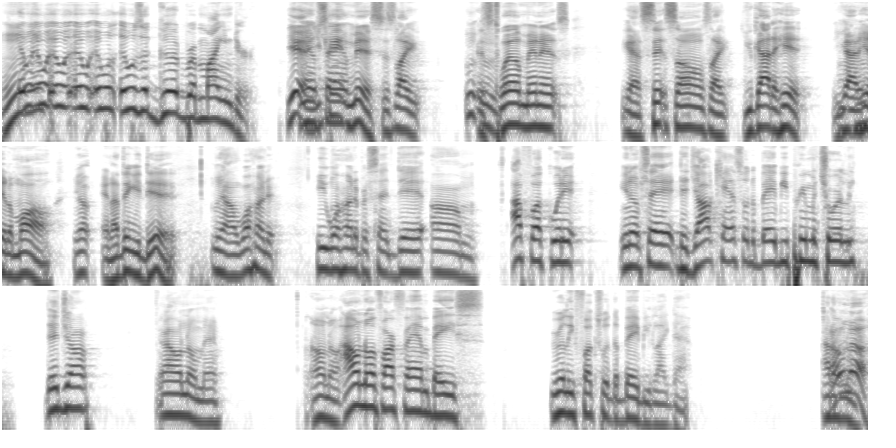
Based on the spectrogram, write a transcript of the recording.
It, it, it, it, it was it was a good reminder. Yeah, You know you, what I'm saying? can't miss. It's like it's 12 minutes. You got six songs. Like you got to hit. You got to hit them all. Yep. And I think he did. Yeah, 100. He 100% did. Um, I fuck with it. You know what I'm saying? Did y'all cancel DaBaby prematurely? Did y'all? I don't know, man. I don't know. I don't know if our fan base really fucks with DaBaby like that. I don't, know.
